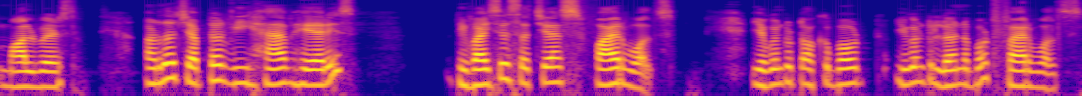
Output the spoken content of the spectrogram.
malwares. Another chapter we have here is devices such as firewalls. You're going to talk about you're going to learn about firewalls.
